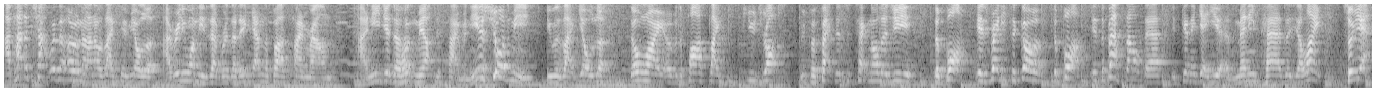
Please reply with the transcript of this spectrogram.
I've had a chat with the owner and I was like to him, yo look, I really want these zebras. I didn't get them the first time round. I need you to hook me up this time. And he assured me, he was like, yo, look, don't worry, over the past like few drops, we perfected the technology. The bot is ready to go. The bot is the best out there. It's gonna get you as many pairs as you like. So yeah,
